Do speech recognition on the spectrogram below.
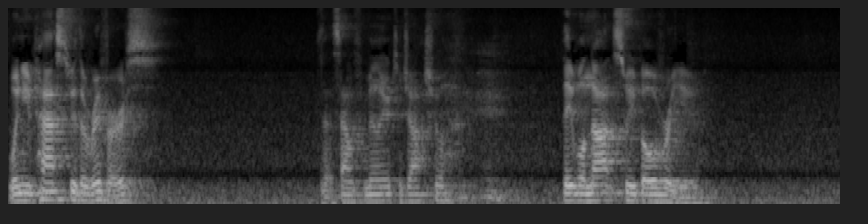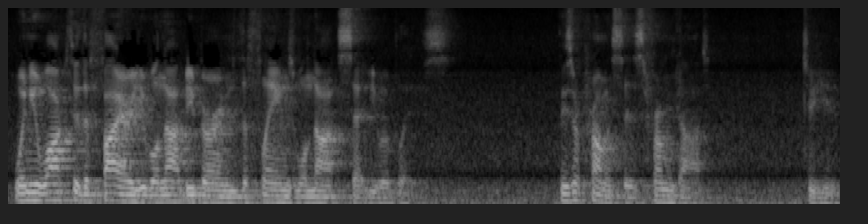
When you pass through the rivers, does that sound familiar to Joshua? Mm-hmm. They will not sweep over you. When you walk through the fire, you will not be burned. The flames will not set you ablaze. These are promises from God to you.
